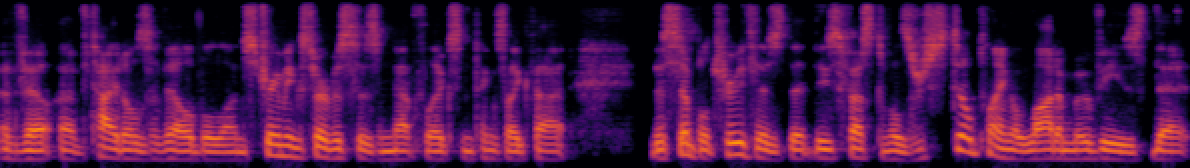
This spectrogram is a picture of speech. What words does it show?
of titles available on streaming services and Netflix and things like that. The simple truth is that these festivals are still playing a lot of movies that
